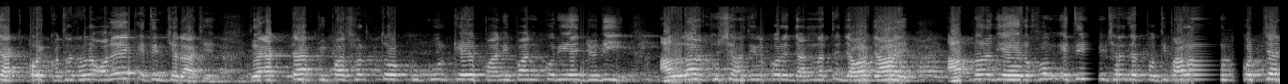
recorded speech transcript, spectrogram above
যাক, ওই কথাটা হলো অনেক এতিম ছেলে আছে। তো একটা পিপাসর্ত কুকুরকে পানি পান করিয়ে যদি আল্লাহর খুশি হাসিল করে জান্নাতে যাওয়া যায়, আপনারা যে এরকম এতিম ছেলেদের প্রতিপালন করছেন,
